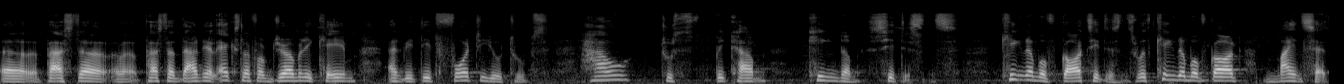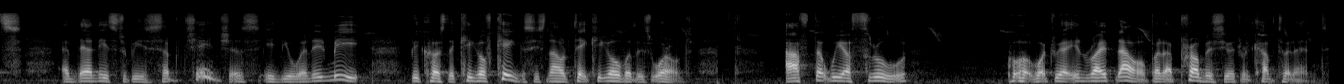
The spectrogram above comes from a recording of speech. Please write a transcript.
Uh, Pastor, uh, Pastor Daniel Exler from Germany came and we did 40 YouTubes. How to become kingdom citizens, kingdom of God citizens with kingdom of God mindsets. And there needs to be some changes in you and in me because the King of Kings is now taking over this world. After we are through what we are in right now, but I promise you it will come to an end.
